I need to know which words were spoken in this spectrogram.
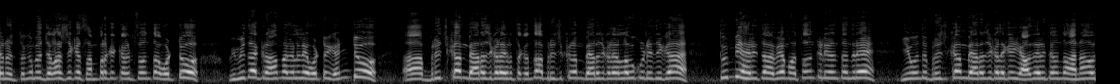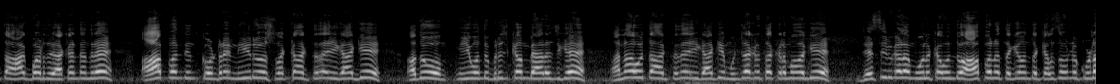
ಏನು ತುಂಗಭದ್ರಾ ಜಲಾಶಯಕ್ಕೆ ಸಂಪರ್ಕ ಕಲ್ಪಿಸುವಂಥ ಒಟ್ಟು ವಿವಿಧ ಗ್ರಾಮಗಳಲ್ಲಿ ಒಟ್ಟು ಎಂಟು ಬ್ರಿಡ್ಜ್ ಕಮ್ ಬ್ಯಾರೇಜ್ಗಳಿರ್ತಕ್ಕಂಥ ಬ್ರಿಡ್ಜ್ ಕಮ್ ಬ್ಯಾರೇಜ್ಗಳೆಲ್ಲವೂ ಕೂಡ ಇದೀಗ ತುಂಬಿ ಹರಿತಾವೆ. ಮತ್ತೊಂದು ಕಡೆ ಅಂತಂದರೆ ಈ ಒಂದು ಬ್ರಿಡ್ಜ್ ಕಮ್ ಬ್ಯಾರೇಜ್ಗಳಿಗೆ ಯಾವುದೇ ರೀತಿಯ ಒಂದು ಅನಾಹುತ ಆಗಬಾರ್ದು. ಯಾಕಂತಂದ್ರೆ ಆ ಬಂದು ನಿಂತ್ಕೊಂಡ್ರೆ ನೀರು ಸ್ಟ್ರಕ್ ಆಗ್ತದೆ. ಹೀಗಾಗಿ ಅದು ಈ ಒಂದು ಬ್ರಿಡ್ಜ್ ಕಮ್ ಬ್ಯಾರೇಜ್ಗೆ ಅನಾಹುತ ಆಗ್ತದೆ. ಹೀಗಾಗಿ ಮುಂಜಾಗ್ರತಾ ಕ್ರಮವಾಗಿ ಜೆ ಸಿ ಮೂಲಕ ಒಂದು ಆಪನ್ನು ತೆಗೆಯುವಂಥ ಕೆಲಸವನ್ನು ಕೂಡ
